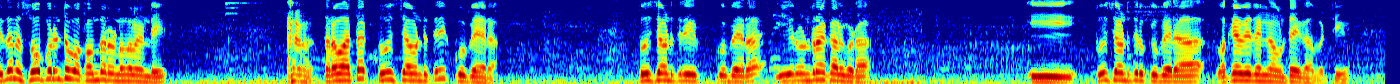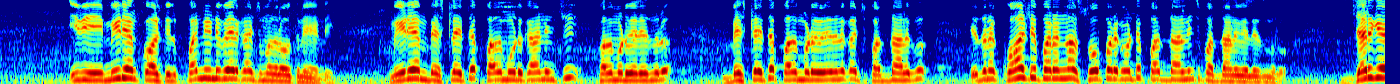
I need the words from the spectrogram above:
ఏదైనా సూపర్ ఉంటే ఒక వంద రెండు వందలండి. తర్వాత two seventy three Kubera. Two seventy three Kubera. ఈ రెండు రకాలు కూడా ఈ టూ సెవెంటీ త్రీ కుబేరా ఒకే విధంగా ఉంటాయి కాబట్టి ఇవి మీడియం క్వాలిటీలు. పన్నెండు వేల కాంచి మొదలవుతున్నాయండి. మీడియం బెస్ట్లు అయితే పదమూడు కాడి నుంచి పదమూడు వేల ఎనిమిదిలు బెస్ట్ అయితే పదమూడు వేల ఎనిమిది కాంచి పద్నాలుగు ఏదైనా క్వాలిటీ పరంగా సూపర్గా ఉంటే పద్నాలుగు నుంచి పద్నాలుగు వేల వందలు. జరిగే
